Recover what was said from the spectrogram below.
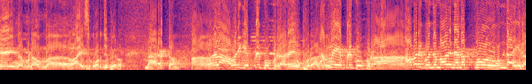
ஏய் நம்மனா வயசு குறைஞ்சு போயிடும் வரட்டும். முதல்ல அவருக்கு எப்படி கூப்பிடுறாரு. நம்ம எப்படி கூப்பிடுறோம். அவருக்கு கொஞ்சமாவது நினைப்பு? இல்ல,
